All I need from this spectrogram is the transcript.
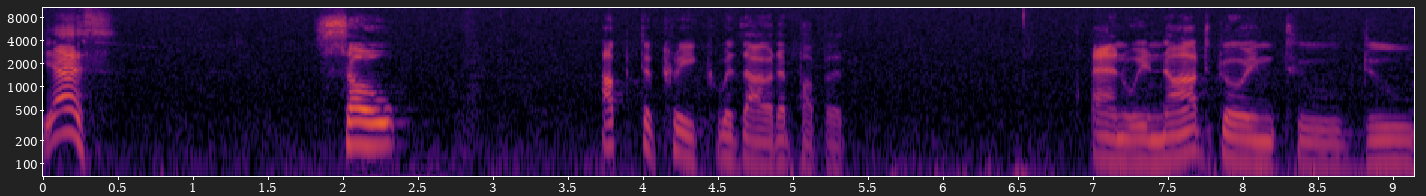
Yes. So, up the creek without a puppet. And we're not going to do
